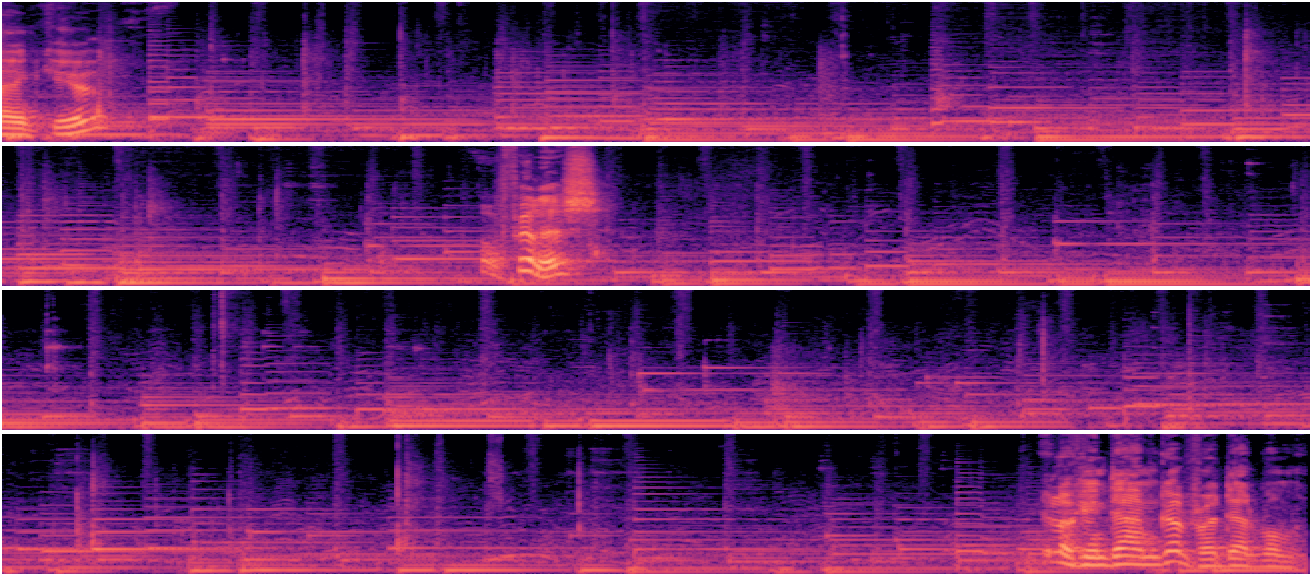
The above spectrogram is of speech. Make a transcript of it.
Thank you. Oh, Phyllis. You're looking damn good for a dead woman.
